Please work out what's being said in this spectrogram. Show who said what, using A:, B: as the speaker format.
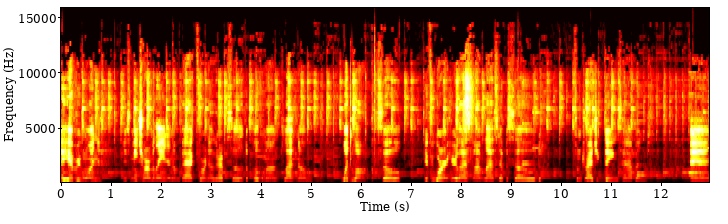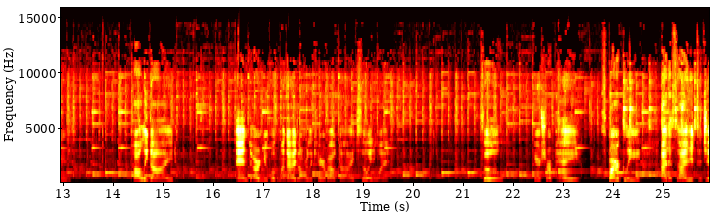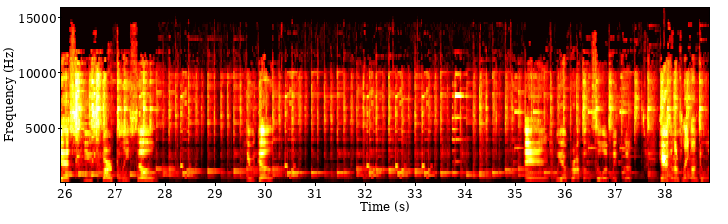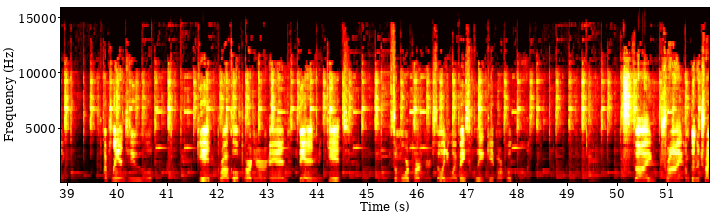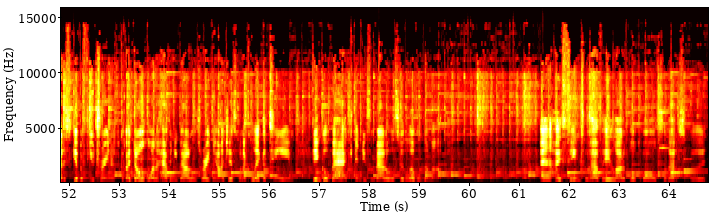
A: Hey everyone, it's me Charmalane and I'm back for another episode of the Pokemon Platinum Wedlocke. So, if you weren't here last time, last episode, some tragic things happened, and Polly died, and our new Pokemon that I don't really care about died. So anyway, so here's Sharpay. Sparkly, I decided to just use Sparkly, so here we go. And we have Bracco. So what we've got, here's what I'm planning on doing. I plan to get Bracco a partner and then get some more partners. So anyway, basically get more Pokemon. So I try, I'm gonna try to skip a few trainers because I don't want to have any battles right now. I just want to collect a team, then go back and do some battles to level them up. And I seem to have a lot of Pokeballs, so that's good.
